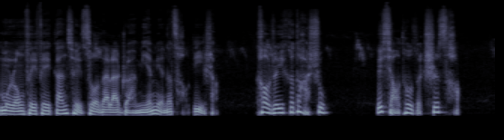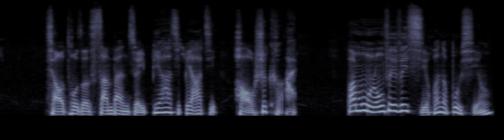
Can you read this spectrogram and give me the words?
慕容菲菲干脆坐在了软绵绵的草地上，靠着一棵大树，给小兔子吃草。小兔子三瓣嘴吧唧吧唧，好是可爱。把慕容菲菲喜欢的不行，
